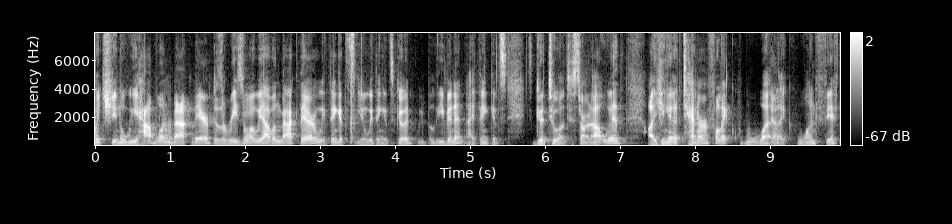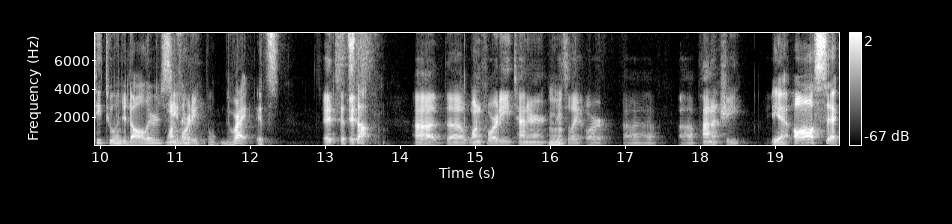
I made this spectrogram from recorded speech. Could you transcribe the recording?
which you know we have one back there. There's a reason why we have one back there. We think it's you know we think it's good. We believe in it. I think it's it's good to uh, to start out with. Uh, you can get a tenor for like what Yeah. like 150 200 dollars. 140. Right. It's It's Good it's, stuff. Uh, the 140 tenor. Mm-hmm. It's like or uh, uh, Planet Chi. Yeah. Oh, sick.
